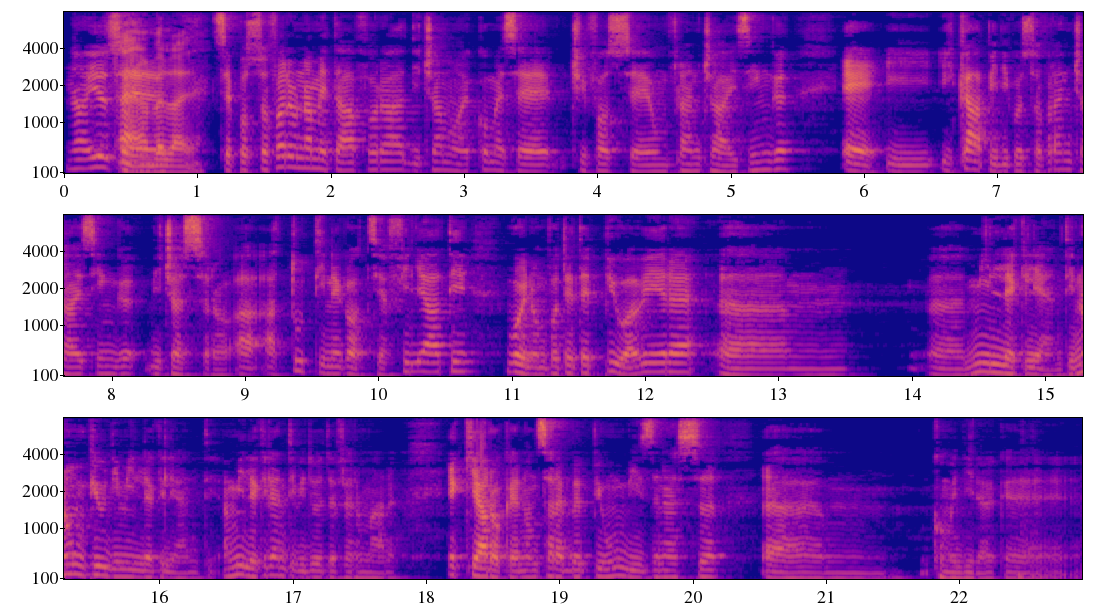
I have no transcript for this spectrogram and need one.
No, io se, eh, se posso fare una metafora, diciamo è come se ci fosse un franchising e i, i, capi di questo franchising dicessero a, a, tutti i negozi affiliati voi non potete più avere um, uh, mille clienti, non più di mille clienti, a mille clienti vi dovete fermare. È chiaro che non sarebbe più un business, um, come dire, che eh,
